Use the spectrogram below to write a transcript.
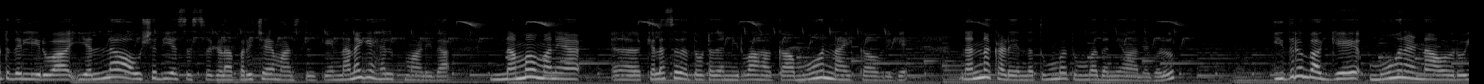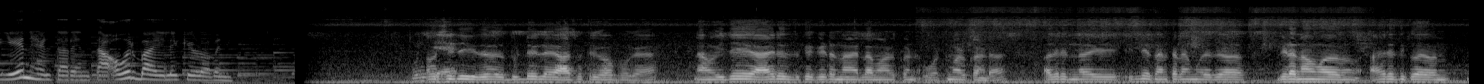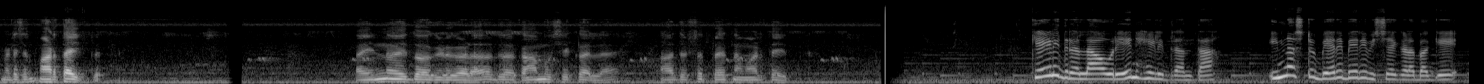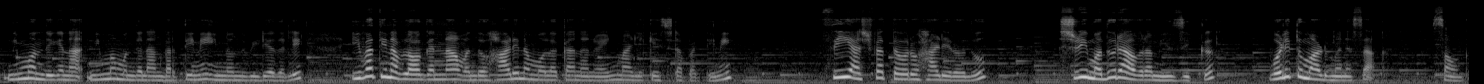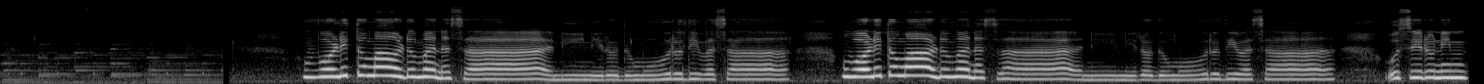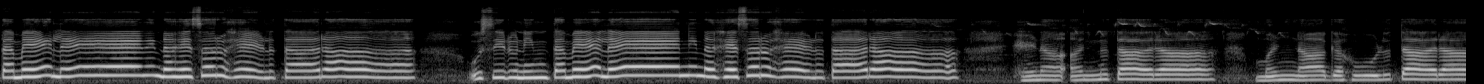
ತೋಟದಲ್ಲಿರುವ ಎಲ್ಲ ಔಷಧೀಯ ಸಸ್ಯಗಳ ಪರಿಚಯ ಮಾಡಿಸಲಿಕ್ಕೆ ನನಗೆ ಹೆಲ್ಪ್ ಮಾಡಿದ ನಮ್ಮ ಮನೆಯ ಕೆಲಸದ ತೋಟದ ನಿರ್ವಾಹಕ ಮೋಹನ್ ನಾಯ್ಕ ಅವರಿಗೆ ನನ್ನ ಕಡೆಯಿಂದ ತುಂಬ ತುಂಬ ಧನ್ಯವಾದಗಳು. ಇದ್ರ ಬಗ್ಗೆ ಮೋಹನಣ್ಣ ಅವರು ಏನು ಹೇಳ್ತಾರೆ ಅಂತ ಅವ್ರ ಬಾಯಲ್ಲಿ ಕೇಳುವ ಬನ್ನಿ. ಔಷಧಿ ಇದು ದುಡ್ಡೆಲ್ಲ ಆಸ್ಪತ್ರೆಗೆ ಹೋಗುವಾಗ ನಾವು ಇದೇ ಆಯುರ್ವೇದಿಕ ಗಿಡನ ಎಲ್ಲ ಮಾಡ್ಕೊಂಡು, ಒಟ್ಟು ಮಾಡ್ಕೊಂಡು ಅದರಿಂದ ಇಲ್ಲಿ ತನಕ ನಮಗೆ ಗಿಡ ನಾವು ಆಯುರ್ವೇದಿಕ ಮೆಡಿಸಿನ್ ಮಾಡ್ತಾ ಇತ್ತು. ಇನ್ನೂ ಇದ್ದವು ಗಿಡಗಳು, ಅದು ಕಾಂಬು ಸಿಕ್ಕಲ್ಲ ಆದಷ್ಟು ಪ್ರಯತ್ನ ಮಾಡ್ತಾ ಇತ್ತು. ಕೇಳಿದ್ರಲ್ಲ, ಅವ್ರು ಏನು ಹೇಳಿದ್ರಂತ ಇನ್ನಷ್ಟು ಬೇರೆ ಬೇರೆ ವಿಷಯಗಳ ಬಗ್ಗೆ ನಿಮ್ಮೊಂದಿಗೆ ನಾ, ನಿಮ್ಮ ಮುಂದೆ ನಾನು ಬರ್ತೀನಿ ಇನ್ನೊಂದು ವಿಡಿಯೋದಲ್ಲಿ. ಇವತ್ತಿನ ವ್ಲಾಗನ್ನು ಒಂದು ಹಾಡಿನ ಮೂಲಕ ನಾನು ಎಂಡ್ ಮಾಡಲಿಕ್ಕೆ ಇಷ್ಟಪಡ್ತೀನಿ. ಸಿ ಅಶ್ವಥ್ ಅವರು ಹಾಡಿರೋದು ಶ್ರೀ ಮಧುರ ಅವರ ಮ್ಯೂಸಿಕ್, ಒಳಿತು ಮಾಡು ಮನಸ ಸಾಂಗ್. ಒಳಿತು ಮಾಡು ಮನಸ ನೀನಿರೋದು ಮೂರು ದಿವಸ. ಒಳಿತು ಮಾಡು ಮನಸ ನೀನಿರೋದು ಮೂರು ದಿವಸ. ಉಸಿರು ನಿಂತ ಮೇಲೆ ನಿನ್ನ ಹೆಸರು ಹೇಳುತ್ತಾರ? ಉಸಿರು ನಿಂತ ಮೇಲೆ ನಿನ್ನ ಹೆಸರು ಹೇಳುತ್ತಾರಾ? ಹೆಣ ಅನ್ನುತ್ತಾರ, ಮಣ್ಣಾಗ ಹೂಳುತ್ತಾರಾ,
